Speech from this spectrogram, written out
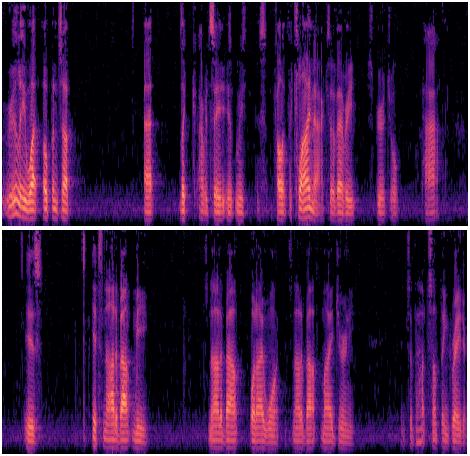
really what opens up at the, I would say, let me call it the climax of every spiritual path is it's not about me. It's not about what I want. It's not about my journey. It's about something greater.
